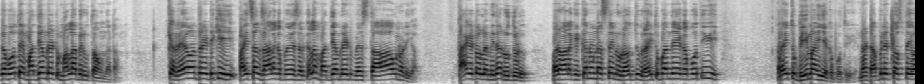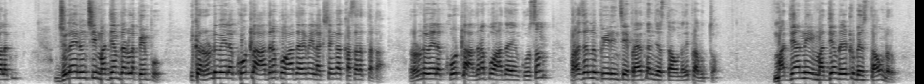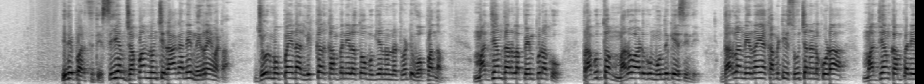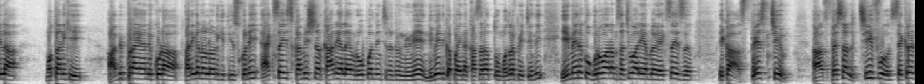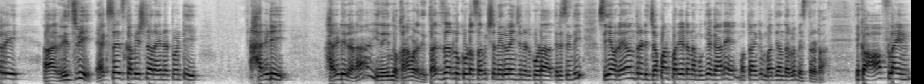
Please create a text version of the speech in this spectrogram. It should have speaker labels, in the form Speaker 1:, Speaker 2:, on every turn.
Speaker 1: ఇకపోతే మద్యం రేటు మళ్ళా పెరుగుతూ ఉందట. ఇక రేవంత్ రెడ్డికి పైసలు జాలకపోయేసరికల్లా మద్యం రేటు పెంచుతూ ఉన్నాడు ఇక. తాగేటోళ్ళ మీద రుద్ధుడు మరి వాళ్ళకి ఇక్కడ నుండి వస్తాయి? నువ్వు రైతు రైతు బంద్ వేయకపోతేవి రైతు బీమా ఇవ్వకపోతేవి నా డబ్బులు ఎట్లా వస్తాయి వాళ్ళకు? జూలై నుంచి మద్యం ధరల పెంపు. ఇక రెండు వేల కోట్ల అదనపు ఆదాయమే లక్ష్యంగా కసరత్తట. రెండు వేల కోట్ల అదనపు ఆదాయం కోసం ప్రజలను పీడించే ప్రయత్నం చేస్తూ ఉన్నది ప్రభుత్వం. మద్యాన్ని మద్యం రేట్లు పెంచుతూ ఉన్నారు. ఇది పరిస్థితి. సీఎం జపాన్ నుంచి రాగానే నిర్ణయమట. జూన్ ముప్పైన లిక్కర్ కంపెనీలతో ముగియనున్నటువంటి ఒప్పందం. మద్యం ధరల పెంపునకు ప్రభుత్వం మరో అడుగు ముందుకేసింది. ధరల నిర్ణయ కమిటీ సూచనను కూడా మద్యం కంపెనీల మొత్తానికి అభిప్రాయాన్ని కూడా పరిగణలోనికి తీసుకొని ఎక్సైజ్ కమిషనర్ కార్యాలయం రూపొందించినటువంటి నివేదిక పైన కసరత్తు మొదలుపెట్టింది. ఈ మేరకు గురువారం సచివాలయంలో ఎక్సైజ్ ఇక space chief special chief secretary Rizvi Rizvi excise commissioner అయినటువంటి హరిడి హరిడిరానా ఇదేందో కనబడదు. తదితరులు కూడా సమీక్ష నిర్వహించినట్టు కూడా తెలిసింది. సీఎం రేవంత్ రెడ్డి జపాన్ పర్యటన ముగియగానే మొత్తానికి మధ్యంతరంలో బెస్తరట ఇక ఆఫ్లైన్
